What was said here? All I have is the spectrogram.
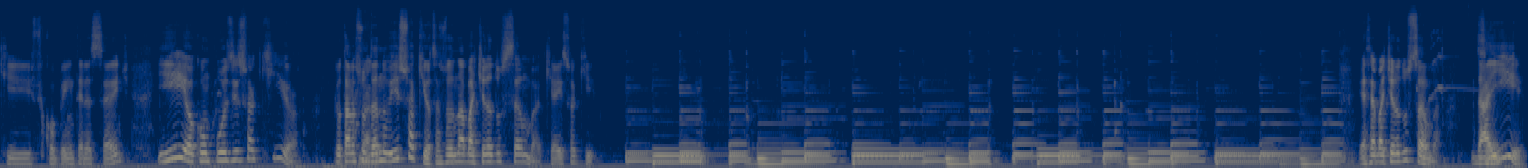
que ficou bem interessante. E eu compus isso aqui, ó. Porque eu tava estudando isso aqui, eu tava estudando a batida do samba, que é isso aqui. Essa é a batida do samba. Daí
